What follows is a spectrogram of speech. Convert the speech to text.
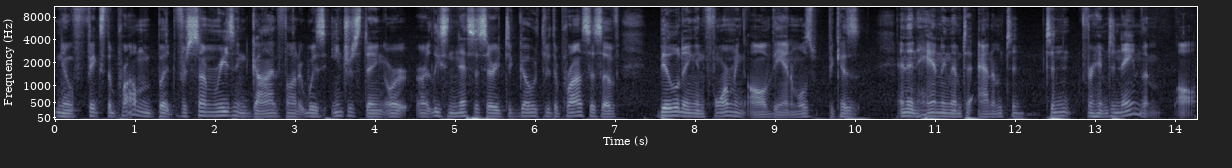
you know fix the problem but for some reason god thought it was interesting or or at least necessary to go through the process of building and forming all of the animals because and then handing them to adam to to for him to name them all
